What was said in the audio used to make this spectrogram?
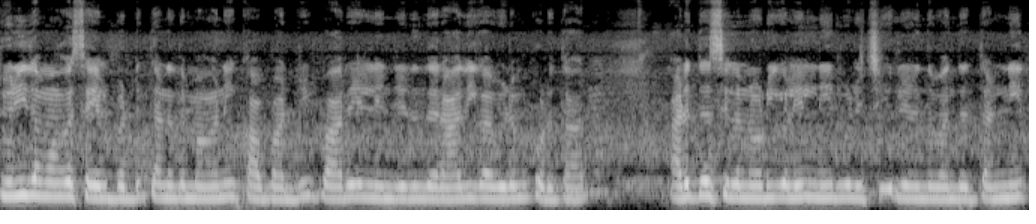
துரிதமாக செயல்பட்டு தனது மகனை காப்பாற்றி பாறையில் நின்றிருந்த ராதிகாவிடம் கொடுத்தார். அடுத்த சில நொடிகளில் நீர்வீழ்ச்சியில் இருந்து வந்த தண்ணீர்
